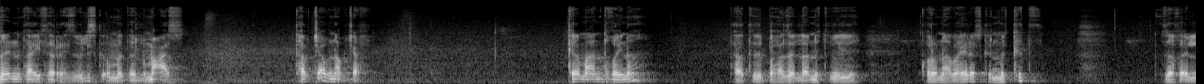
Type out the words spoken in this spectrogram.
መን ይሰርሕ ዝብልስ ክቕመጥ ኣሎ መዓዝ? ካብ ጫፍ ናብ ጫፍ። ከምኣ እንተ ኮይና እታ ትበሃል ዘላ ነቲ ኮሮና ቫይረስ ክንምክት ዘኽእል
